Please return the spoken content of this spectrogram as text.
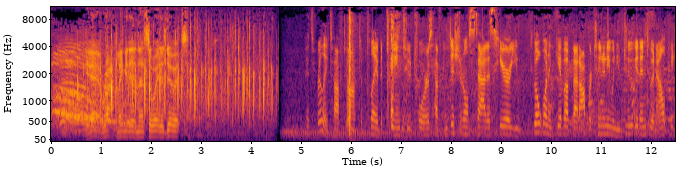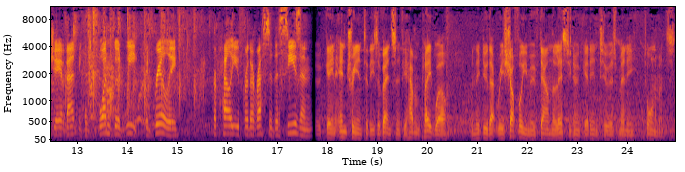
Yeah, rattling it in. That's the way to do it. It's really tough, Tom, to play between two tours, have conditional status here. You don't want to give up that opportunity when you do get into an LPGA event because one good week could really propel you for the rest of the season. Gain entry into these events, and if you haven't played well, when they do that reshuffle, you move down the list, you don't get into as many tournaments.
